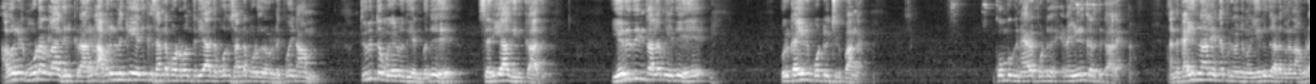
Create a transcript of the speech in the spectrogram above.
அவர்கள் மூடர்களாக இருக்கிறார்கள். அவர்களுக்கே எதுக்கு சண்டை போடுறோம் தெரியாத போது சண்டை போடுகிறவர்களை போய் நாம் திருத்த முயல்வது என்பது சரியாக இருக்காது. எருதின் தலை மீது ஒரு கயிறு போட்டு வச்சுருப்பாங்க. கொம்புக்கு நேராக போட்டு ஏன்னா இழுக்கிறதுக்காக. அந்த கயிறுனால என்ன பிரயோஜனம்? எருது அடங்கலைன்னா கூட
